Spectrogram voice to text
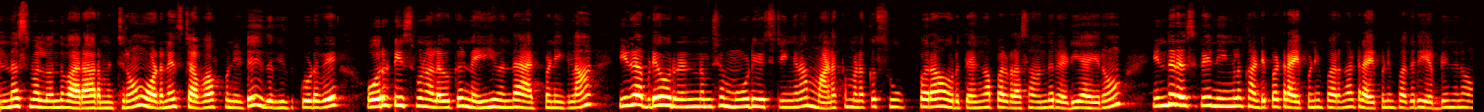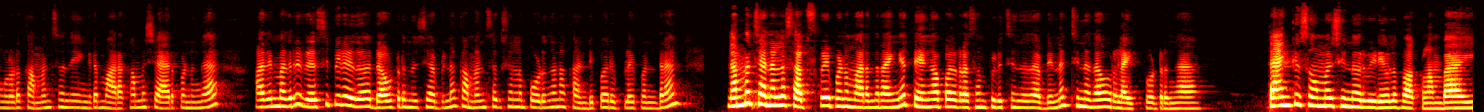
எண்ணெய் ஸ்மெல் வந்து வர ஆரம்பிச்சிரும். உடனே ஸ்டவ் ஆஃப் பண்ணிவிட்டு இது இது கூடவே ஒரு டீஸ்பூன் அளவுக்கு நெய் வந்து ஆட் பண்ணிக்கலாம். இது அப்படியே ஒரு ரெண்டு நிமிஷம் மூடி வச்சிட்டிங்கன்னா மணக்க மணக்க சூப்பராக ஒரு தேங்காய்பால் ரசம் வந்து ரெடி ஆயிரும். இந்த ரெசிபியை நீங்களும் கண்டிப்பாக ட்ரை பண்ணி பாருங்கள் ட்ரை பண்ணி பார்த்துட்டு எப்படின்னு உங்களோட கமெண்ட்ஸ் வந்து எங்கிட்ட மறக்காமல் ஷேர் பண்ணுங்கள் அதே மாதிரி ரெசிபியில் ஏதாவது டவுட் இருந்துச்சு அப்படின்னா கமெண்ட் செக்ஷனில் போடுங்க. நான் கண்டிப்பாக ரிப்ளை பண்ணுறேன் நம்ம சேனலை சப்ஸ்கிரைப் பண்ண மறந்துடாங்க தேங்காய் பால் ரசம் பிடிச்சிருந்தது அப்படின்னா சின்னதாக ஒரு லைக் போட்டுருங்க. தேங்க்யூ ஸோ மச் இன்னொரு வீடியோவில் பார்க்கலாம். பாய்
